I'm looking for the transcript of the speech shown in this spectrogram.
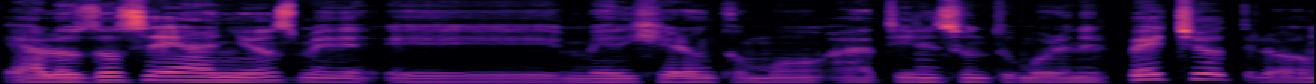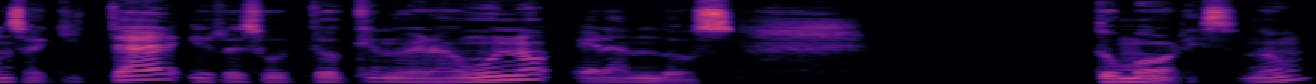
A los 12 años me, me, dijeron como, ah, tienes un tumor en el pecho, te lo vamos a quitar, y resultó que no era uno, eran dos tumores, ¿no?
